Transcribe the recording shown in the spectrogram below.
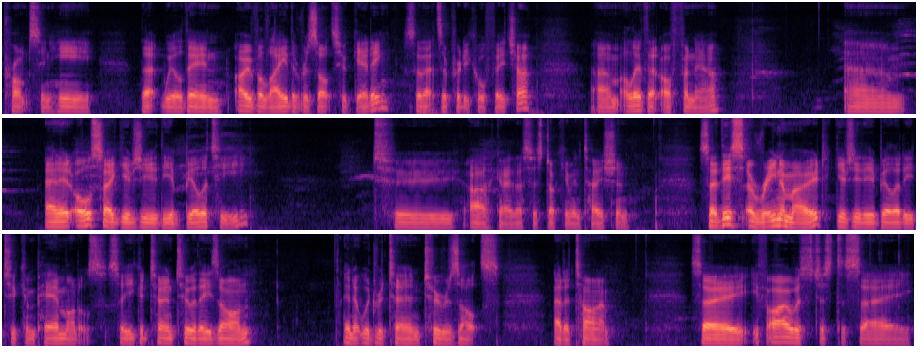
prompts in here that will then overlay the results you're getting. So that's a pretty cool feature. Um, I'll leave that off for now. Um, and it also gives you the ability to, oh, okay, that's just documentation. So this arena mode gives you the ability to compare models. So you could turn two of these on and it would return two results at a time. So if I was just to say,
